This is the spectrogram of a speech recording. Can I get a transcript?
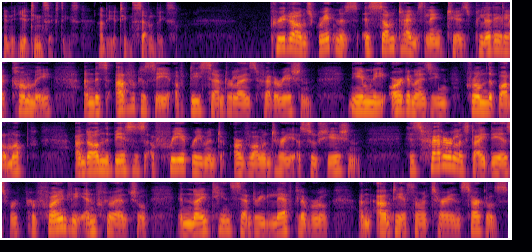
in the 1860s and 1870s. Proudhon's greatness is sometimes linked to his political economy and his advocacy of decentralised federation, namely organising from the bottom up and on the basis of free agreement or voluntary association. His federalist ideas were profoundly influential in 19th century left liberal and anti authoritarian circles,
